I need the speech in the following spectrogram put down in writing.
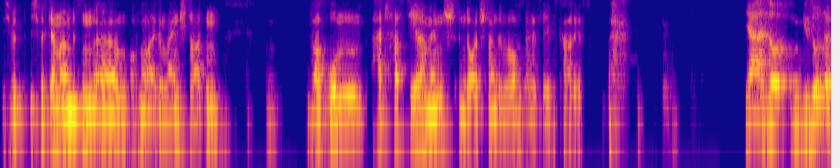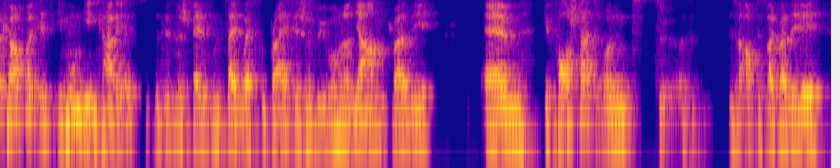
ich würde ich würd gerne mal ein bisschen ähm, auch noch allgemein starten. Warum hat fast jeder Mensch in Deutschland im Laufe seines Lebens Karies? Ja, also ein gesunder Körper ist immun gegen Karies. Das wissen wir spätestens seit Weston Price, der schon vor über 100 Jahren quasi ähm, geforscht hat und zu, also das war auch, das war quasi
